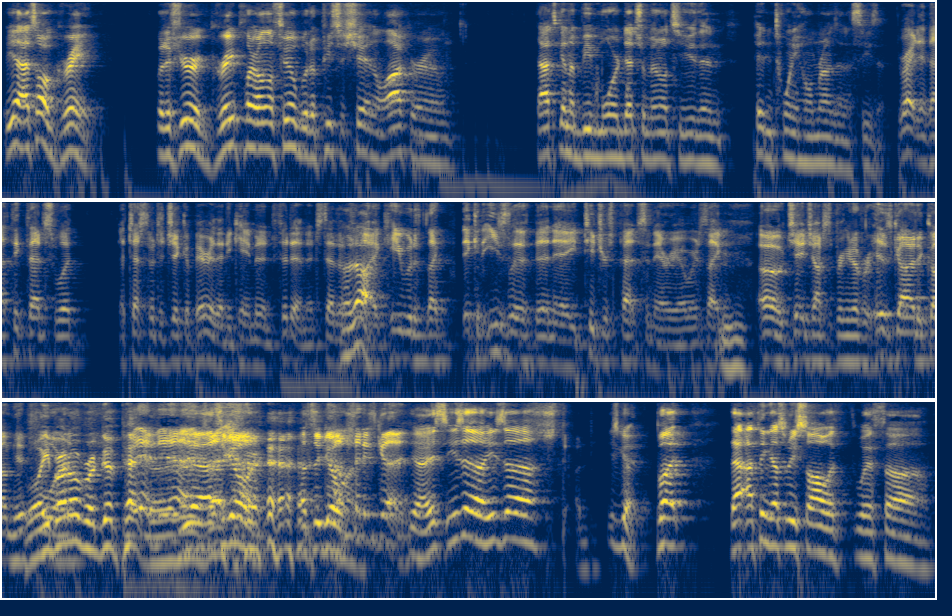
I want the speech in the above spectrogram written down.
Yeah that's all great. But if you're a great player on the field but a piece of shit in the locker room that's going to be more detrimental to you than hitting 20 home runs in a season. Right, and I think that's what a testament to Jacob Berry that he came in and fit in instead of No like he would have like it could easily have been a teacher's pet scenario where it's like, Mm-hmm. oh, Jay Johnson's bringing over his guy to come hit. Well, he brought over a good pet. Yeah, though. yeah. yeah that's a good one that's a good one said he's good. Yeah, he's, he's a he's a Stud. he's good, but that I think that's what he saw with with uh,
